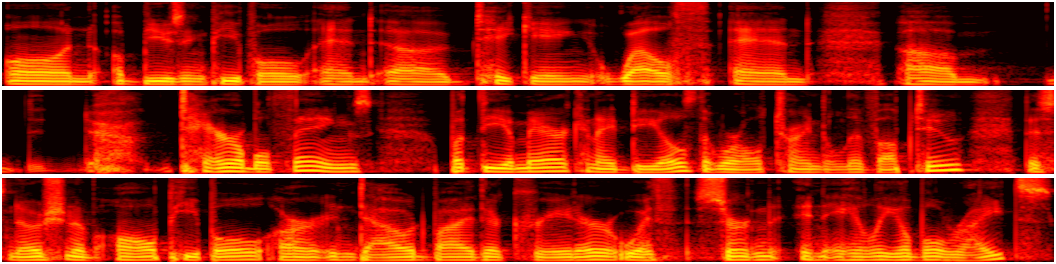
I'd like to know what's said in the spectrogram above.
on abusing people and uh, taking wealth and um, terrible things, But the American ideals that we're all trying to live up to, this notion of all people are endowed by their creator with certain inalienable rights,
